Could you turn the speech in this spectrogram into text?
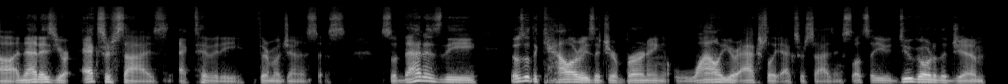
Uh, and that is your exercise activity thermogenesis. So that is the those are the calories that you're burning while you're actually exercising. So let's say you do go to the gym,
